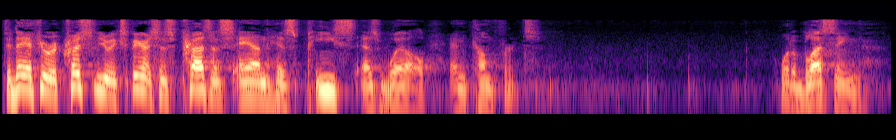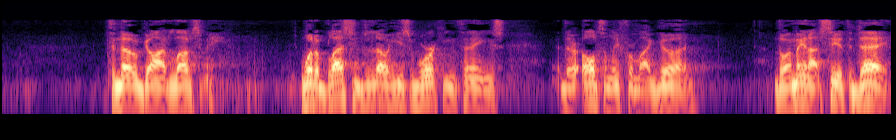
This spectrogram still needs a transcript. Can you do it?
Today, if you're a Christian, you experience His presence and His peace as well and comfort. What a blessing to know God loves me. What a blessing to know He's working things that are ultimately for my good. Though I may not see it today,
